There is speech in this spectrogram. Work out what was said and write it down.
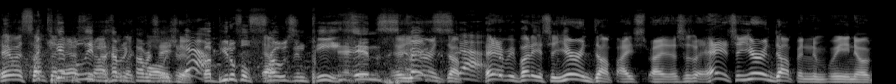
it was something. I can't believe I'm having a would look forward conversation. Yeah. A beautiful frozen pee in A space. urine dump. Yeah. Hey everybody, it's a urine dump. I, I this is hey, it's a urine dump, and we you know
